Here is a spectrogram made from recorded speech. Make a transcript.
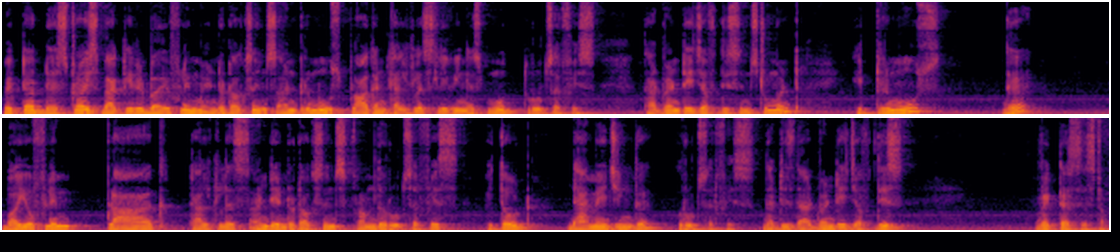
Vector destroys bacterial biofilm, endotoxins and removes plaque and calculus leaving a smooth root surface. The advantage of this instrument it removes the biofilm, plaque, calculus and endotoxins from the root surface without damaging the root surface. That is the advantage of this vector system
